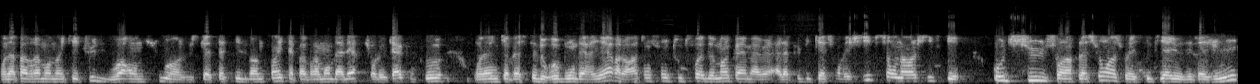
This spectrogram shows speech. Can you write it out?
on n'a pas vraiment d'inquiétude, voire en dessous, hein, jusqu'à 7025. Il n'y a pas vraiment d'alerte sur le CAC. On peut, on a une capacité de rebond derrière. Alors attention toutefois demain quand même à, la publication des chiffres. Si on a un chiffre qui est au-dessus sur l'inflation, hein, sur les CPI aux États-Unis,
